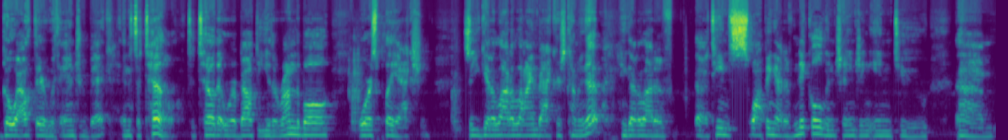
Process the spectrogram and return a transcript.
go out there with Andrew Beck, and it's a tell. to tell that we're about to either run the ball or it's play action. So you get a lot of linebackers coming up. You got a lot of uh, teams swapping out of nickel and changing into um,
